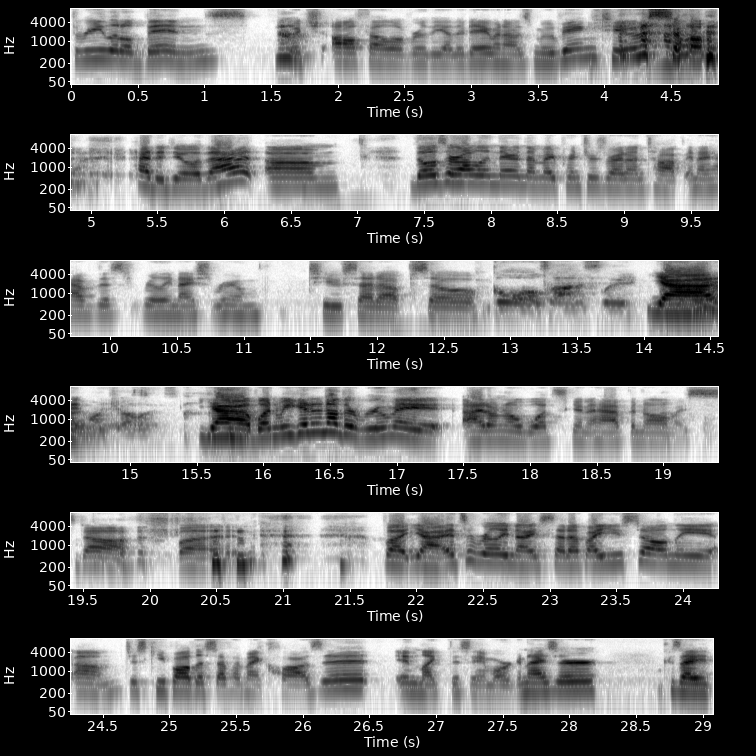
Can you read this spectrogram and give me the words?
three little bins, which all fell over the other day when I was moving too. So had to deal with that. Um, those are all in there, and then my printer's right on top, and I have this really nice room to set up. So Goals, honestly. Yeah. More yeah, when we get another roommate, I don't know what's gonna happen to all my stuff, but but yeah, it's a really nice setup. I used to only um, just keep all the stuff in my closet in like the same organizer because I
